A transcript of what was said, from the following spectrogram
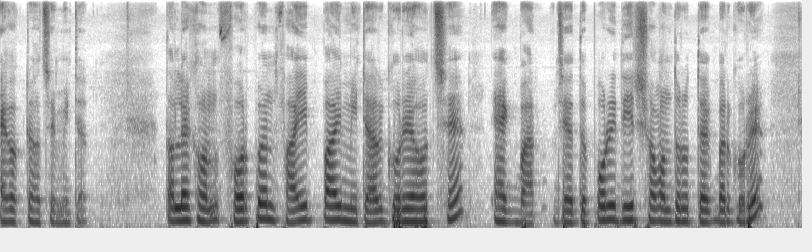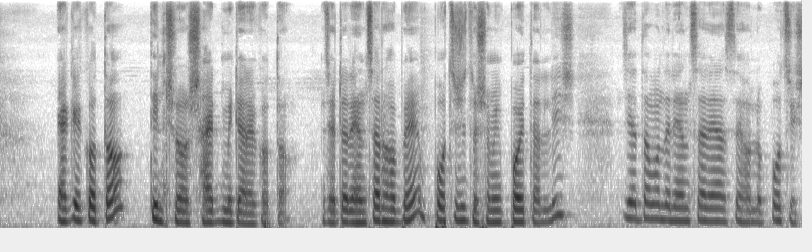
এককটা হচ্ছে মিটার তাহলে এখন four point five pi metre ঘুরে হচ্ছে একবার, যেহেতু পরিধির সমান দূরত্ব একবার ঘুরে একে কত তিনশো ষাট মিটারে কত যেটার অ্যান্সার হবে পঁচিশ দশমিক পঁয়তাল্লিশ, যেহেতু আমাদের অ্যান্সারে আছে হলো পঁচিশ,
